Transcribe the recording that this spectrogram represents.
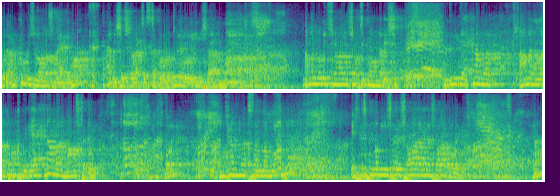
করে, আমি খুব বেশি লম্বা সময় নেব আমি শেষ করার চেষ্টা করব। জোরে বলি, ইনশাআল্লাহ। আমার নবীর সম্মান সবচেয়ে কম না বেশি? পৃথিবীতে এক নম্বর, আমার আল্লাহর পক্ষ থেকে এক নম্বর মানুষটাকে বলেন। মুহাম্মদ সাল্লাল্লাহু এসেছেন নবী হিসাবে, সবার আগে না সবার পরে? হ্যাঁ?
